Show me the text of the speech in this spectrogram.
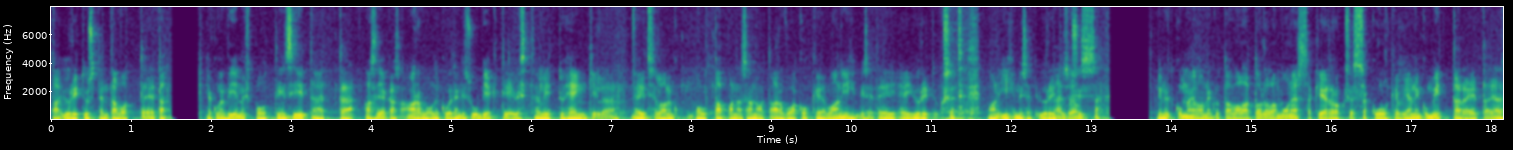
tai yritysten tavoitteita. Ja kun me viimeksi puhuttiin siitä, että asiakasarvo oli kuitenkin subjektiivista ja liittyi henkilöön, ja itsellä on niin ollut tapana sanoa, että arvoa kokee vain ihmiset, ei, ei yritykset, vaan ihmiset yrityksissä. Niin nyt kun meillä on niin kuin tavallaan todella monessa kerroksessa kulkevia niin kuin mittareita, ja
